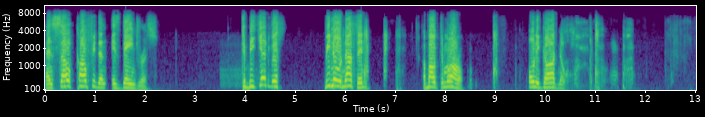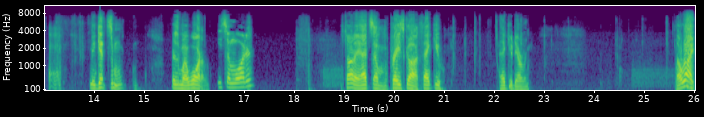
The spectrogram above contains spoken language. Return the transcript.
and self confidence is dangerous. To begin with, we know nothing about tomorrow. Only God knows. Let me get some. Where's my water? Need some water? Thought I had some. Praise God. Thank you. Thank you, darling. All right.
